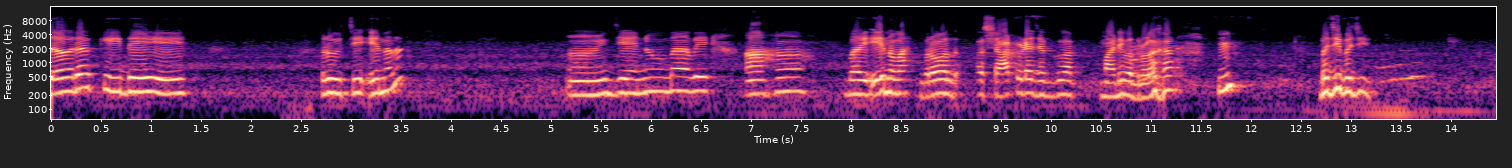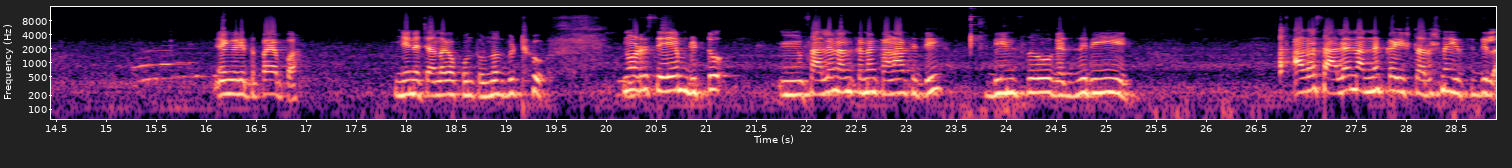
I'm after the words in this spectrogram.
ದೊರಕಿದೆ. ರುಚಿ ಏನದು? ಆ, ಜನುಮವೇ ಆಹ ಬೈ ಏನವ ಬರೋದು. ಶಾರ್ಟ್ ವಿಡಿಯೋ ಜಗ್ಗು ಮಾಡಿ ಮಾಡಿವ್ ಅದ್ರೊಳಗೆ. ಹ್ಞೂ ಬಜಿ ಬಜಿ. ಹೆಂಗಾಗಿತ್ತಪ್ಪ ಯಪ್ಪ? ನೀನೆ ಚಂದಾಗ ಕುಂತು ಉಣ್ಣೋದು ಬಿಟ್ಟು. ನೋಡ್ರಿ ಸೇಮ್ ಡಿಟ್ಟು. ಹ್ಮ್, ಸಾಲೆ ನನ್ನ ಕಣ್ಣಂಗೆ ಕಾಣತೈತಿ ಬೀನ್ಸು ಗಜ್ಜರಿ. ಆದ್ರೆ ಸಾಲೆ ಅನ್ನಕ್ಕೆ ಇಷ್ಟು ಅರಶಿನ ಇರ್ತಿದ್ದಿಲ್ಲ.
